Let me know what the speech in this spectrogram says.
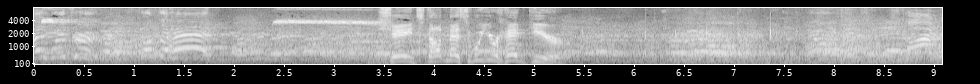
Hey, stop the head. Shane, stop messing with your headgear. He's tired.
